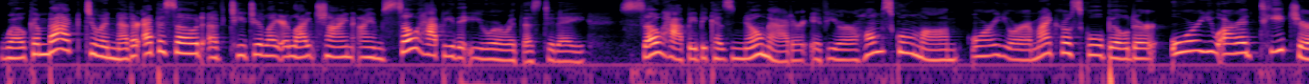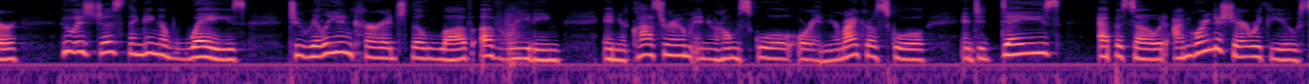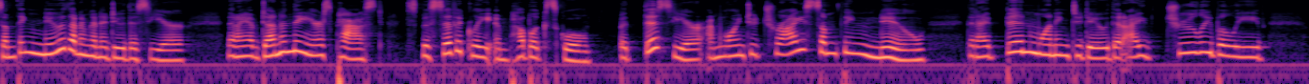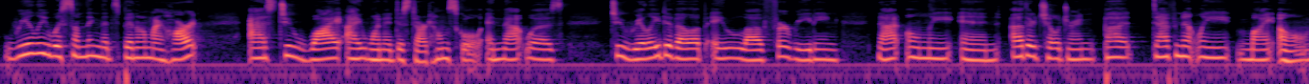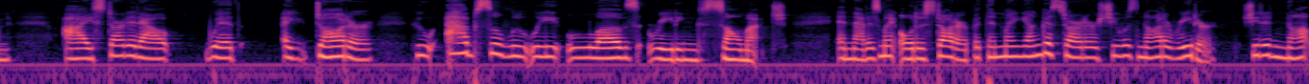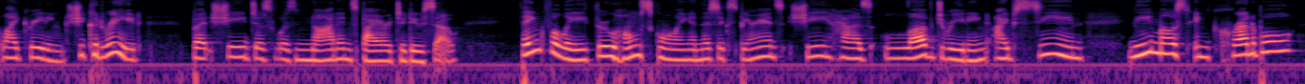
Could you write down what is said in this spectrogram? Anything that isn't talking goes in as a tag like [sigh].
Welcome back to another episode of Teacher Let Your Light Shine. I am so happy that you are with us today. So happy because no matter if you're a homeschool mom or you're a micro school builder or you are a teacher who is just thinking of ways to really encourage the love of reading in your classroom, in your homeschool, or in your micro school, in today's episode, I'm going to share with you something new that I'm going to do this year that I have done in the years past, specifically in public school. But this year, I'm going to try something new that I've been wanting to do that I truly believe really was something that's been on my heart as to why I wanted to start homeschool. And that was to really develop a love for reading, not only in other children, but definitely my own. I started out with a daughter who absolutely loves reading so much. And that is my oldest daughter. But then my youngest daughter, she was not a reader. She did not like reading. She could read, but she just was not inspired to do so. Thankfully, through homeschooling and this experience, she has loved reading. I've seen the most incredible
